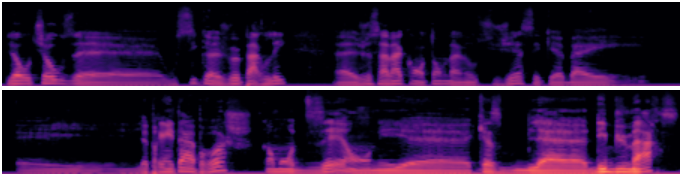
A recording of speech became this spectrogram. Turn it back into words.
Puis l'autre chose euh, aussi que je veux parler, euh, juste avant qu'on tombe dans nos sujets, c'est que, ben, euh, le printemps approche, comme on disait, on est euh, la- début mars.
